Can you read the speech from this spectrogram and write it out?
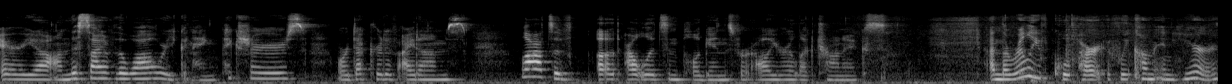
area on this side of the wall where you can hang pictures or decorative items, lots of uh, outlets and plugins for all your electronics. And the really cool part, if we come in here,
